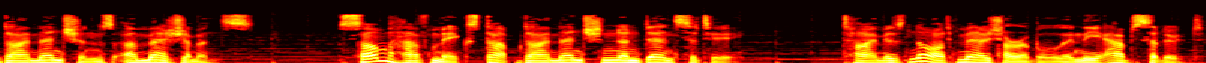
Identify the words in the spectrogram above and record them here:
Dimensions are measurements. Some have mixed up dimension and density. Time is not measurable in the absolute.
